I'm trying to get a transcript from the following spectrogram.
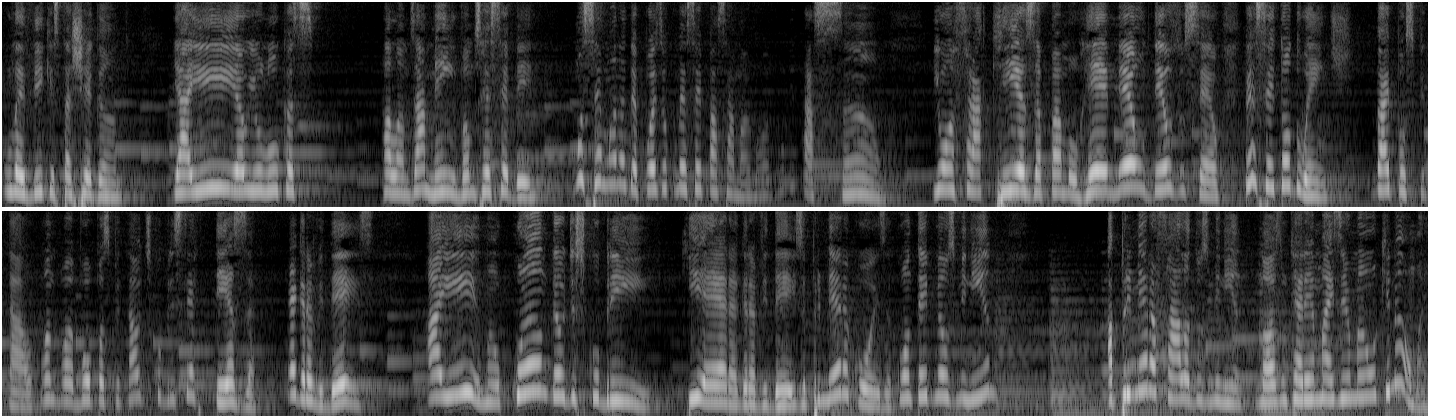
o Levi que está chegando. E aí eu e o Lucas falamos, amém, vamos receber. Uma semana depois eu comecei a passar mal, uma vomitação e uma fraqueza para morrer. Meu Deus do céu. Pensei, estou doente. Vai para o hospital. Quando vou para o hospital, descobri certeza. É gravidez. Aí, irmão, quando eu descobri que era gravidez. A primeira coisa, contei para meus meninos. A primeira fala dos meninos: Nós não queremos mais irmão aqui, não, mãe.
